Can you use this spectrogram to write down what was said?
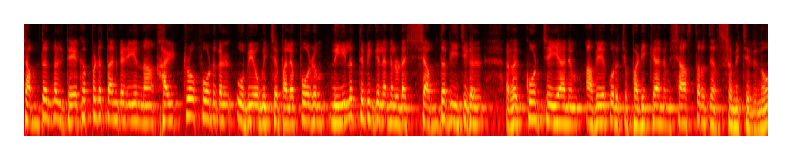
ശബ്ദങ്ങൾ രേഖപ്പെടുത്താൻ കഴിയുന്ന ഹൈഡ്രോഫോണുകൾ ഉപയോഗിച്ച് പലപ്പോഴും നീലത്തിമിംഗലങ്ങളുടെ ശബ്ദബീജികൾ റെക്കോർഡ് ചെയ്യാനും അവയെക്കുറിച്ച് പഠിക്കാനും ശാസ്ത്രജ്ഞർ ശ്രമിച്ചിരുന്നു.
